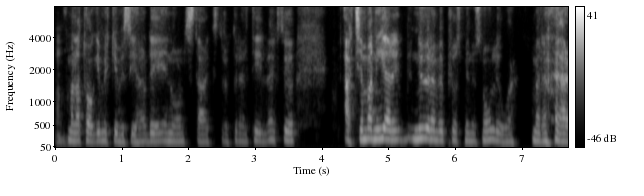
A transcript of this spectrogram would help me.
Mm. Man har tagit mycket investeringar och det är enormt stark strukturell tillväxt. Så aktien var ner, nu är den väl plus minus noll i år med den här,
